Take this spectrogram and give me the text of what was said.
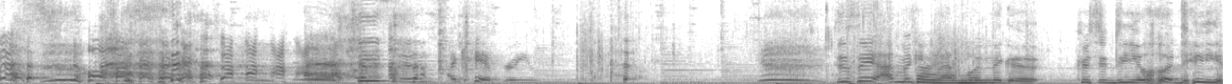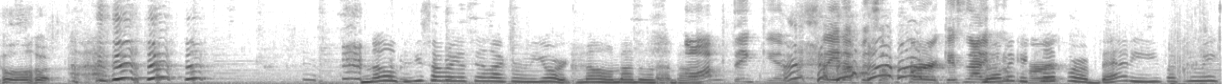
this. Jesus. I can't breathe. Just say I make it Sorry, clap for a honey. nigga. Christian Dior, Dior. No, because you sound like I sound like from New York. No, I'm not doing that. Oh, No. I'm thinking plate up is a perk. It's not Do I even make a a clip for a baddie? What do you mean?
